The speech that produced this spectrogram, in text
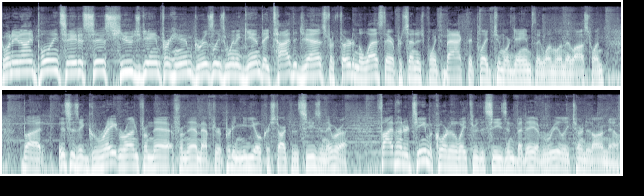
29 points, 8 assists, huge game for him. Grizzlies win again. They tied the Jazz for third in the West. They are percentage points back. They played two more games. They won one, they lost one. But this is a great run from, there, from them after a pretty mediocre start to the season. They were a 500 team a quarter of the way through the season, but they have really turned it on now.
